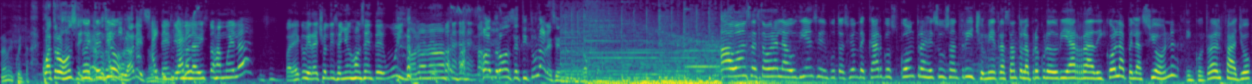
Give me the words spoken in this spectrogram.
No me cuenta. 411, No llegan los entendió. titulares. ¿Hay titulares? ¿No la ha visto Jamuela? Parece que hubiera hecho el diseño en Home Center. Uy, no, no, no. no. 411 titulares en Avanza hasta ahora la audiencia de imputación de cargos contra Jesús Santricho. Mientras tanto, la Procuraduría radicó la apelación en contra del fallo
